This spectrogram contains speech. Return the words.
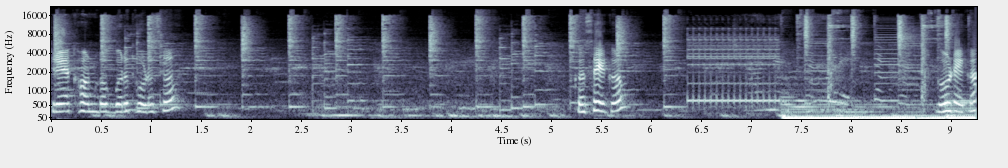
श्रेया खाऊन बघ बरं थोडंसं. कसं आहे का गोड आहे का?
